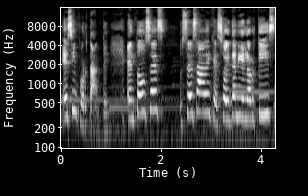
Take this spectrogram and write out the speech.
es importante. Entonces, ustedes saben que soy Daniel Ortiz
